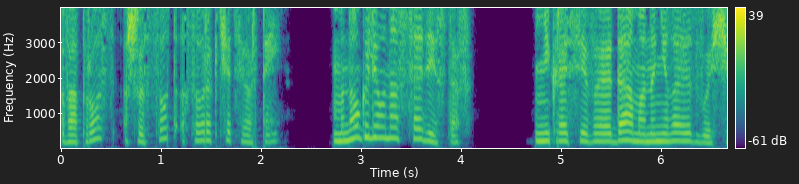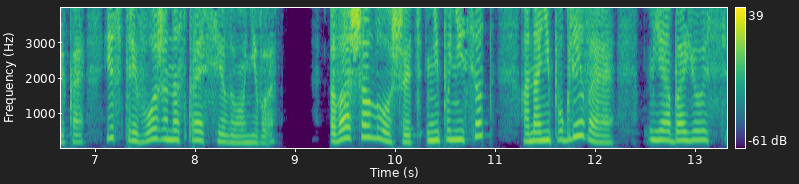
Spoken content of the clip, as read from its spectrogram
Вопрос 644. Много ли у нас садистов? Некрасивая дама наняла извозчика и встревоженно спросила у него. «Ваша лошадь не понесет? Она не пугливая? Я боюсь...»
